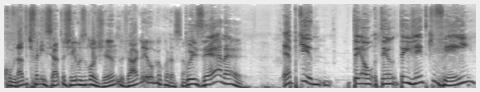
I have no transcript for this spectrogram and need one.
convidado diferenciado chega nos elogiando, já ganhou meu coração. Pois é, né? É porque tem, tem, tem gente que vem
